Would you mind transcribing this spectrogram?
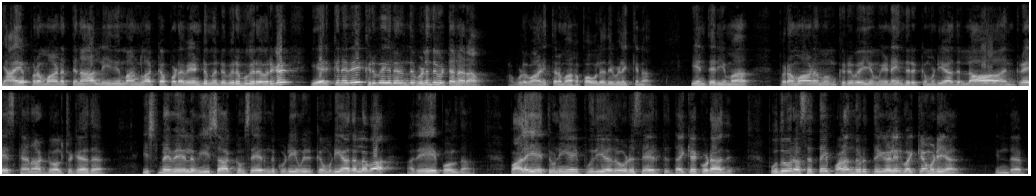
நியாயப்பிரமாணத்தினால் நீதிமான்களாக்கப்பட வேண்டும் என்று விரும்புகிறவர்கள் ஏற்கனவே கிருவையிலிருந்து விழுந்து விட்டனராம் அவ்வளவு ஆணித்தரமாக பவுல் அதை விளக்கினார். ஏன் தெரியுமா? பிரமாணமும் கிருவையும் இணைந்திருக்க முடியாது. Law and grace cannot dwell together இஸ்மவேலும் ஈசாக்கும் சேர்ந்து குடியும் இருக்க முடியாதல்லவா? அதே போல்தான். பழைய துணியை புதியதோடு சேர்த்து தைக்கக்கூடாது. புது ரசத்தை பழந்துருத்திகளில் வைக்க முடியாது. இந்த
